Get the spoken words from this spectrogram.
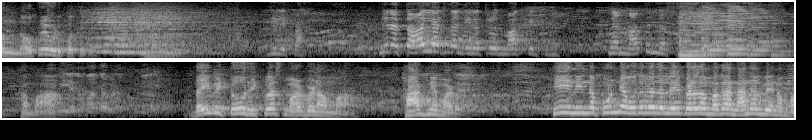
ಒಂದು ನೌಕರಿ ಹುಡ್ಕೋತೀನಿ. ತಾಯಿಯಾಗಿ ನಾನು ನಿನ್ನ ಹತ್ರ ಒಂದು ಮಾತು ಕೇಳ್ತೀನಿ. ನನ್ನ ಮಾತನ್ನ. ಅಮ್ಮ ದಯವಿಟ್ಟು ರಿಕ್ವೆಸ್ಟ್ ಮಾಡಬೇಡ ಅಮ್ಮ. ಆಜ್ಞೆ ಮಾಡು. ಈ ನಿನ್ನ ಪುಣ್ಯ ಉದರದಲ್ಲಿ ಬೆಳೆದ ಮಗ ನಾನಲ್ವೇನಮ್ಮ?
